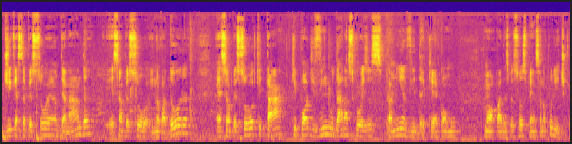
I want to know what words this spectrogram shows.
de que essa pessoa é antenada, essa é uma pessoa inovadora, essa é uma pessoa que tá, que pode vir mudar as coisas para a minha vida, que é como a maior parte das pessoas pensa na política.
